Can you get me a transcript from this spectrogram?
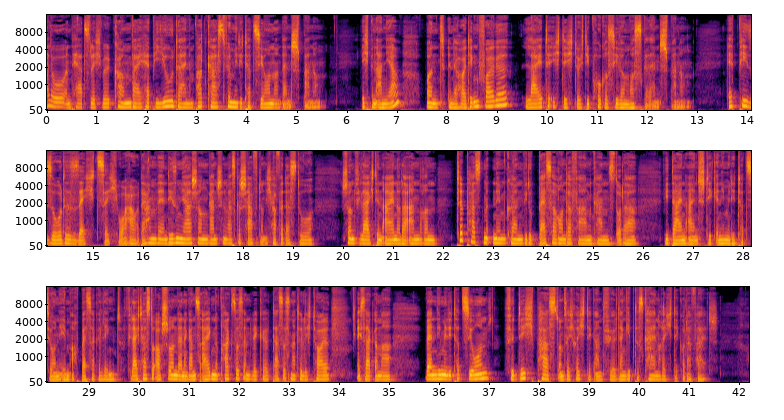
Hallo und herzlich willkommen bei Happy You, deinem Podcast für Meditation und Entspannung. Ich bin Anja und in der heutigen Folge leite ich dich durch die progressive Muskelentspannung. Episode 60. Wow, da haben wir in diesem Jahr schon ganz schön was geschafft und ich hoffe, dass du schon vielleicht den ein oder anderen Tipp hast mitnehmen können, wie du besser runterfahren kannst oder wie dein Einstieg in die Meditation eben auch besser gelingt. Vielleicht hast du auch schon deine ganz eigene Praxis entwickelt. Das ist natürlich toll. Ich sage immer, wenn die Meditation für dich passt und sich richtig anfühlt, dann gibt es kein richtig oder falsch.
